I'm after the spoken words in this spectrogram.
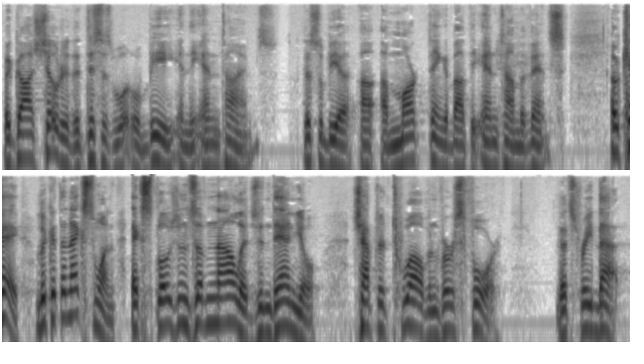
But God showed her that this is what will be in the end times. This will be a, a, a marked thing about the end time events. Okay, look at the next one explosions of knowledge in Daniel chapter 12 and verse 4. Let's read that.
